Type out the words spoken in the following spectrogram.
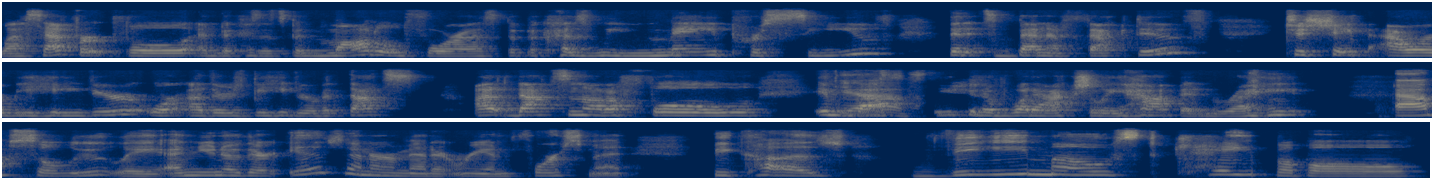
less effortful and because it's been modeled for us, but because we may perceive that it's been effective to shape our behavior or others' behavior. But that's uh, that's not a full investigation yeah. of what actually happened, right? Absolutely. And you know, there is intermittent reinforcement because the most capable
